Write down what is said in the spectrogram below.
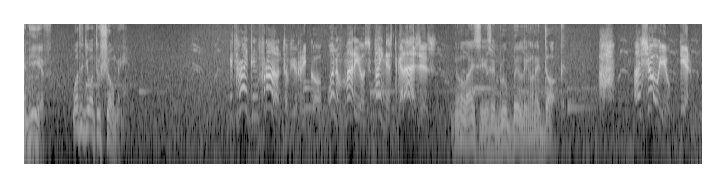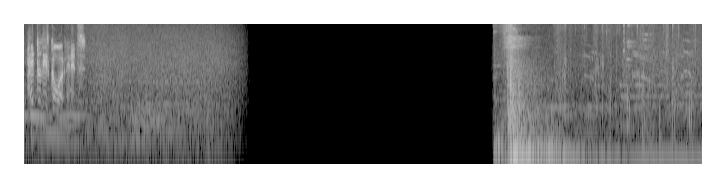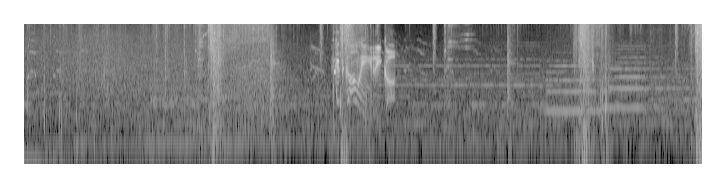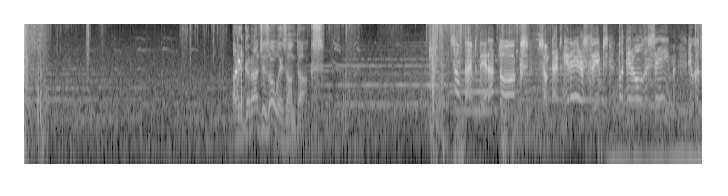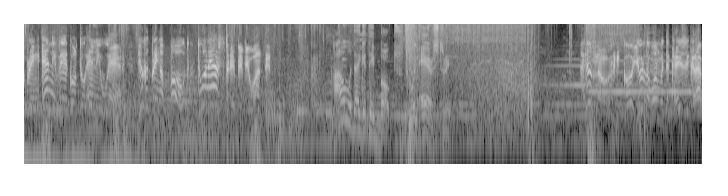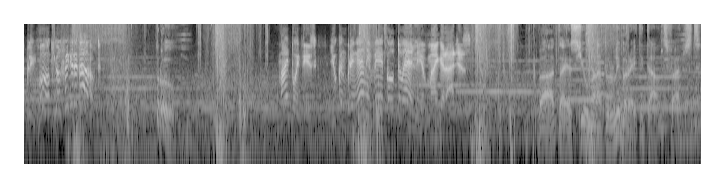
I'm here. What did you want to show me? It's right in front of you, Rico. One of Mario's finest garages. All I see is a blue building on a dock. Ah, I'll show you. Here, head to these coordinates. Are your garages always on docks? Sometimes they're at docks, sometimes near airstrips, but they're all the same. You could bring any vehicle to anywhere. You could bring a boat to an airstrip if you wanted. How would I get a boat to an airstrip? I don't know, Rico. You're the one with the crazy grappling hook. You'll figure it out. True. My point is, you can bring any vehicle to any of my garages. But I assume I'll have to liberate the towns first.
